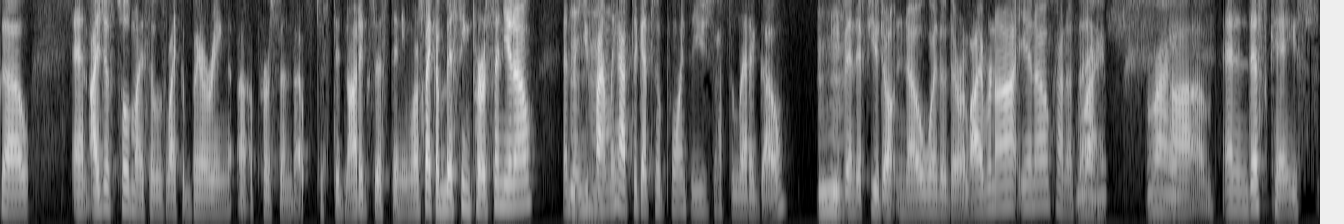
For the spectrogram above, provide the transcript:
go and I just told myself it was like burying a person that just did not exist anymore. It's like a missing person, you know. And then mm-hmm. you finally have to get to a point that you just have to let it go, mm-hmm. even if you don't know whether they're alive or not, you know, kind of thing. Right. Right. Um, and in this case,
